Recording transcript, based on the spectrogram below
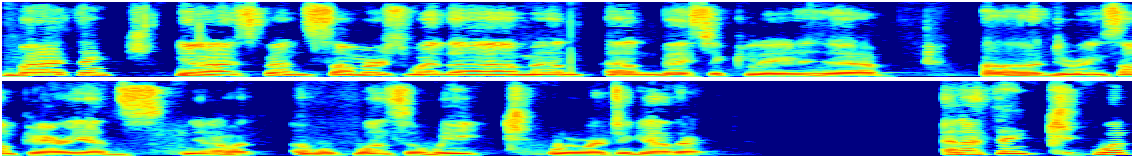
But I think, you know, I spent summers with them and, and basically uh, uh, during some periods, you know, once a week we were together. And I think what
